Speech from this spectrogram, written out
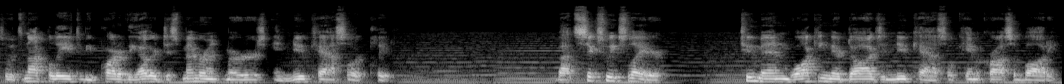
so it's not believed to be part of the other dismemberment murders in New Castle or Cleveland. About six weeks later, two men walking their dogs in New Castle came across a body,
